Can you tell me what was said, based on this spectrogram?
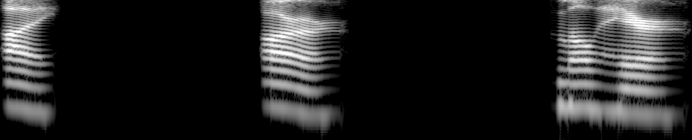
I. R. Mohair.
